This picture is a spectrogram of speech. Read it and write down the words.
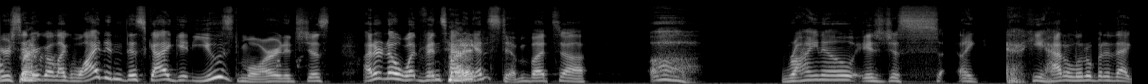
you're sitting there going like why didn't this guy get used more? And it's just i don't know what vince had against him but uh oh rhino is just like he had a little bit of that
